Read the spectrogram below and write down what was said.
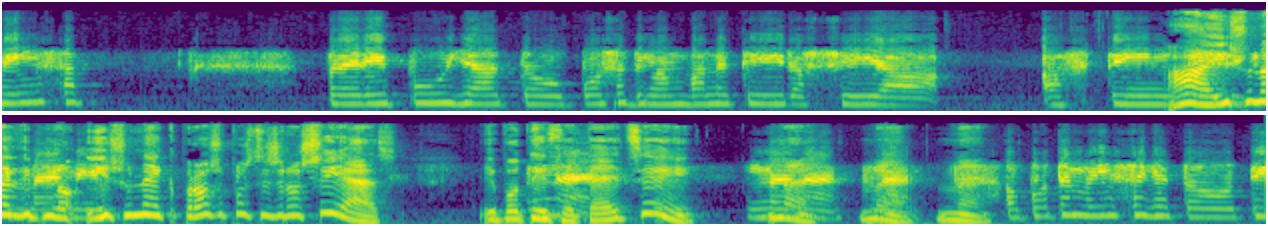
μίλησα περίπου για το πώς αντιλαμβάνεται η Ρωσία αυτήν Α, τη ήσουν, διπλω... συγκεκριμένη- ήσουν εκπρόσωπος της Ρωσίας, υποτίθεται, Ναι. έτσι; Ναι, ναι, ναι, ναι. Οπότε μίλησα για το τι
